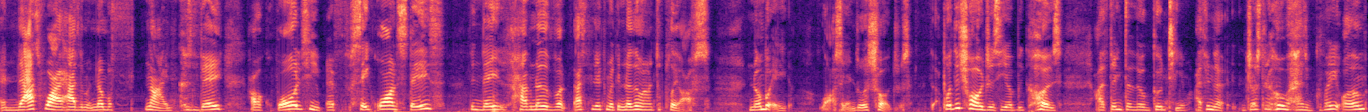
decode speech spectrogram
And that's why I have them at number nine, because they have a quality team. If Saquon stays, then they have another run. I think they can make another run at the playoffs. Number eight, Los Angeles Chargers. I put the Chargers here because I think that they're a good team. I think that Justin Herbert has a great arm,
